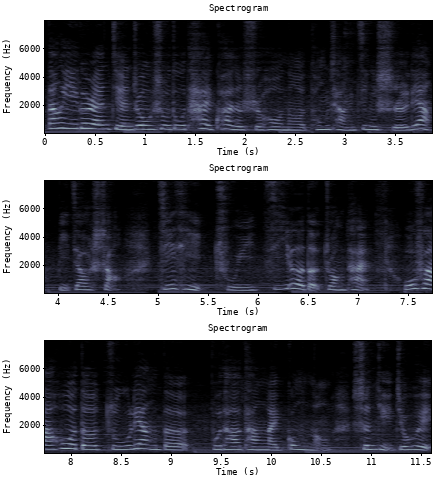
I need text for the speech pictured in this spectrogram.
当一个人减重速度太快的时候呢，通常进食量比较少，机体处于饥饿的状态，无法获得足量的葡萄糖来供能，身体就会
